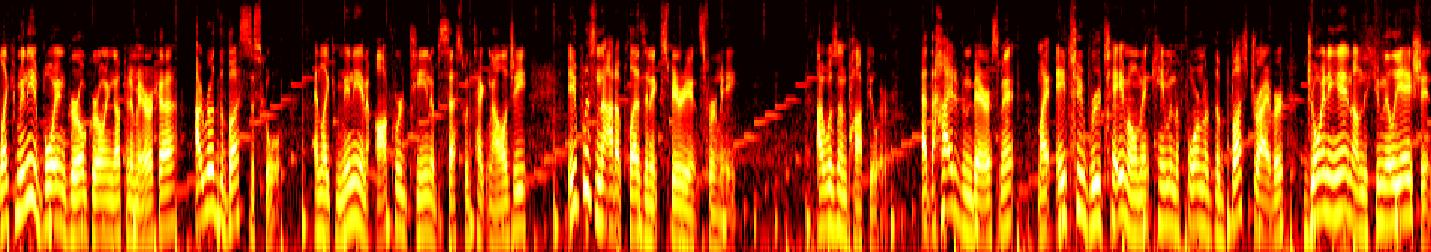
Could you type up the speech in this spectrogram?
Like many a boy and girl growing up in America, I rode the bus to school. And like many an awkward teen obsessed with technology, it was not a pleasant experience for me. I was unpopular. At the height of embarrassment, my Et tu Brute moment came in the form of the bus driver joining in on the humiliation.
